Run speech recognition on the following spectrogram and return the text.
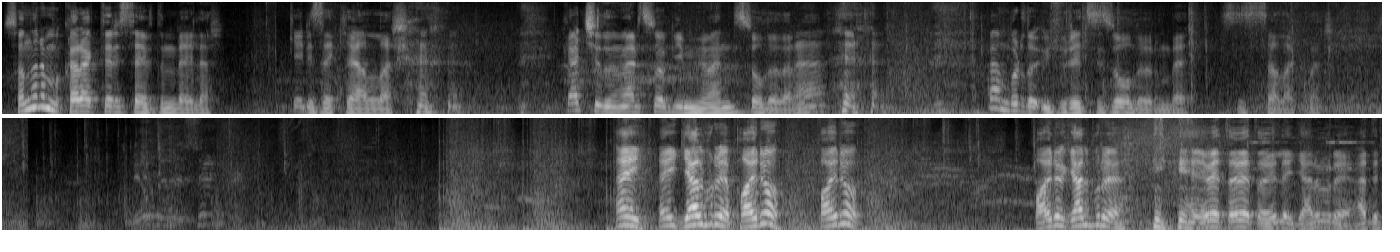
Sanırım bu karakteri sevdim beyler. Geri zekalılar. Kaç yıl üniversite okuyayım mühendis oluyorlar ha? ben burada ücretsiz oluyorum be. Siz salaklar. Hey hey gel buraya Pyro. Pyro. Pyro gel buraya. evet evet öyle gel buraya hadi.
